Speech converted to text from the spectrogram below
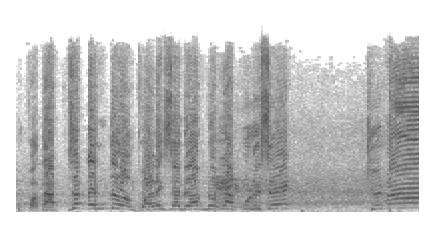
Một quả tạt rất ấn tượng của Alexander Arnold là Pulisic. Chuyền vào.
